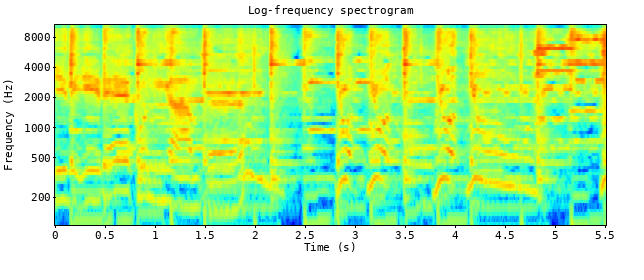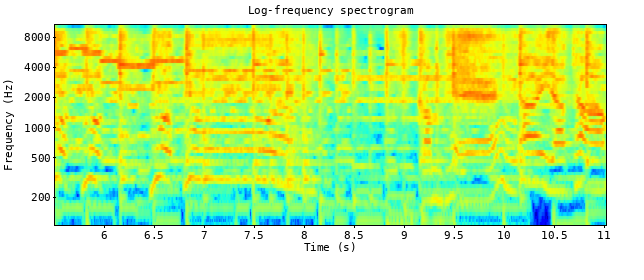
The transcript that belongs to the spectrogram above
อีลีเดคนงามเอิยยวกยวกยวกยวยวกยวกยวกยวกคำแหงไออยากถาม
